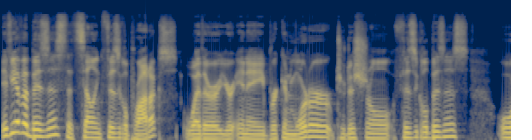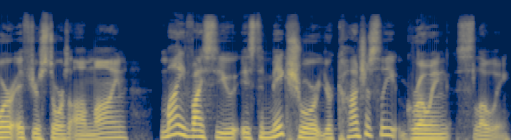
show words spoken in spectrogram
If you have a business that's selling physical products, whether you're in a brick and mortar traditional physical business or if your store's online, my advice to you is to make sure you're consciously growing slowly.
